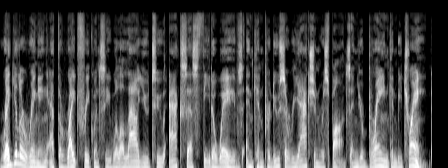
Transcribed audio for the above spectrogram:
Regular ringing at the right frequency will allow you to access theta waves and can produce a reaction response and your brain can be trained.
